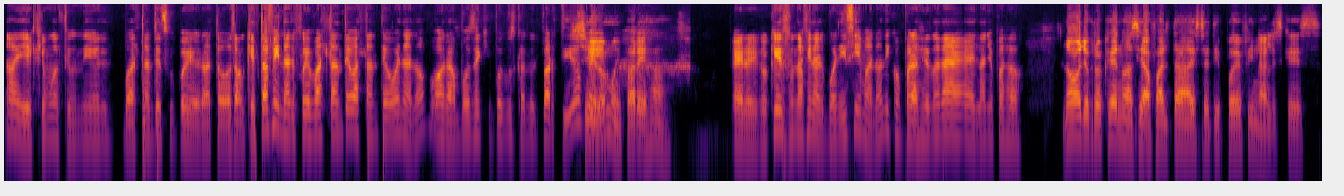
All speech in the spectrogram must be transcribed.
No, y es que mostró un nivel bastante superior a todos, aunque esta final fue bastante, bastante buena, ¿no? Por ambos equipos buscando el partido, Sí, pero, muy pareja. pero yo creo que es una final buenísima, ¿no? Ni comparación a la del año pasado. No, yo creo que nos hacía falta este tipo de finales, que es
